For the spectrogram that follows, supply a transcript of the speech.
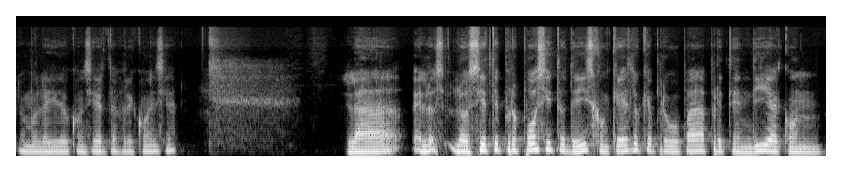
lo hemos leído con cierta frecuencia. La, los, siete propósitos de ISKCON, ¿qué es lo que Prabhupada pretendía con,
